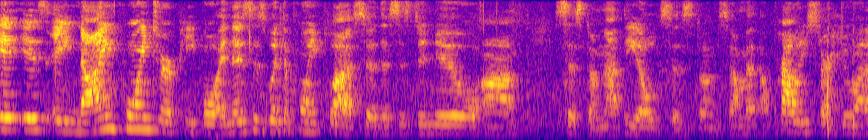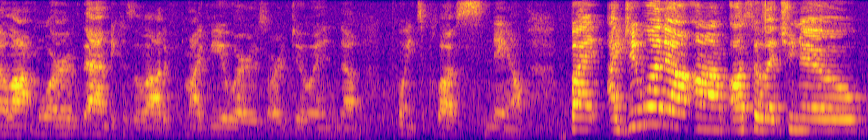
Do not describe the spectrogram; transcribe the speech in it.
It is a nine pointer, people, and this is with the Point Plus. So this is the new um, system, not the old system. So I'm, I'll probably start doing a lot more of them because a lot of my viewers are doing uh, Points Plus now. But I do want to um, also let you know,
